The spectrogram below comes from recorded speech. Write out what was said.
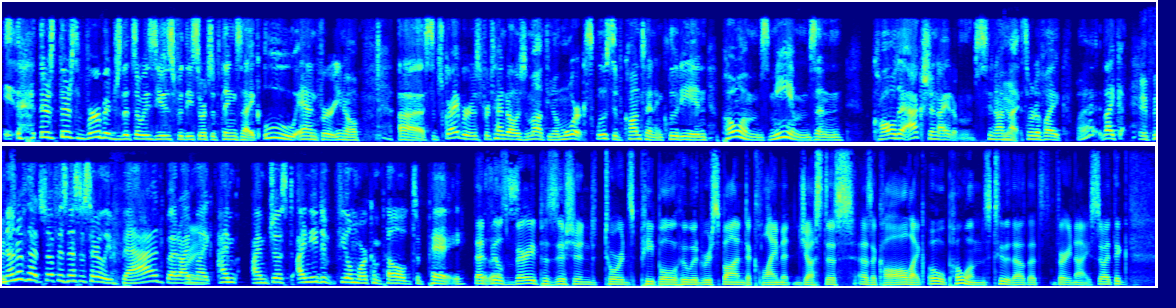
it, there's, there's verbiage that's always used for these sorts of things like, ooh, and for, you know, uh, subscribers for $10 a month, you know, more exclusive content, including poems, memes, and call to action items. You know, I'm yeah. like, sort of like, what? Like, none of that stuff is necessarily bad, but I'm right. like, I'm, I'm just, I need to feel more compelled to pay. That feels this. very positioned towards people who would respond to climate justice as a call, like, oh, poems too. That, that's very nice. So I think,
